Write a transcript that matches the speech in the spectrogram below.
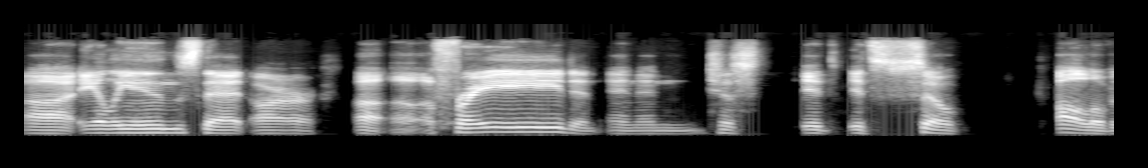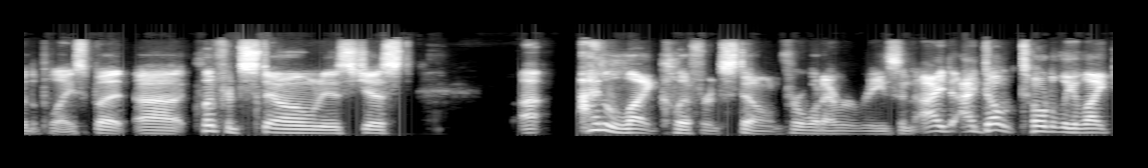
uh, aliens that are uh, uh, afraid, and and and just it it's so all over the place. But uh, Clifford Stone is just. Uh, I like Clifford Stone for whatever reason. I I don't totally like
